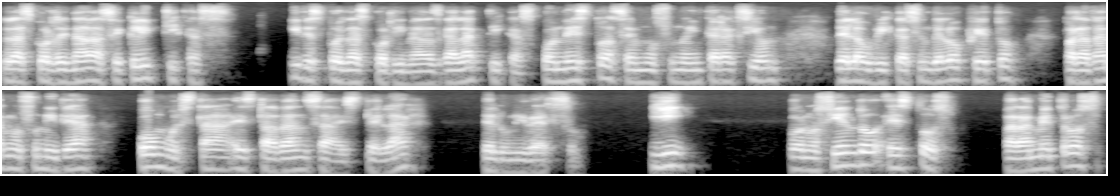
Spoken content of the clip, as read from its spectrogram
las coordenadas eclípticas y después las coordenadas galácticas. Con esto hacemos una interacción de la ubicación del objeto para darnos una idea cómo está esta danza estelar del universo. Y conociendo estos parámetros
